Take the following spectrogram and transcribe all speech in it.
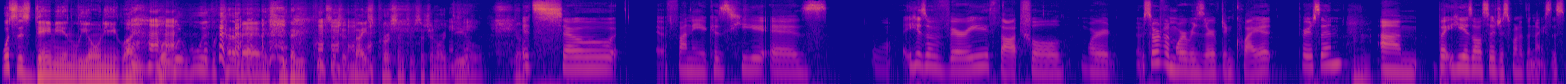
what's this Damien Leone like? what, what, who, what kind of man is he that he put such a nice person through such an ordeal? You know? It's so funny because he is he's a very thoughtful, more sort of a more reserved and quiet person. Mm-hmm. Um, but he is also just one of the nicest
